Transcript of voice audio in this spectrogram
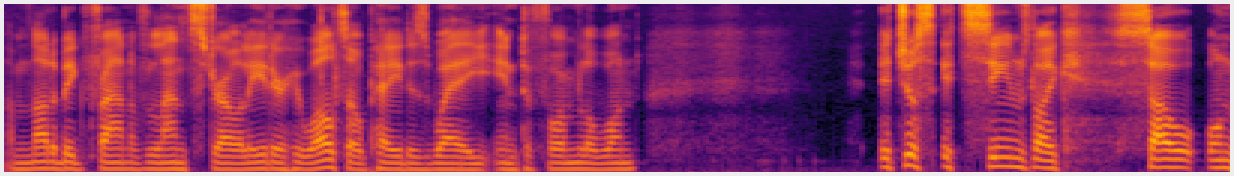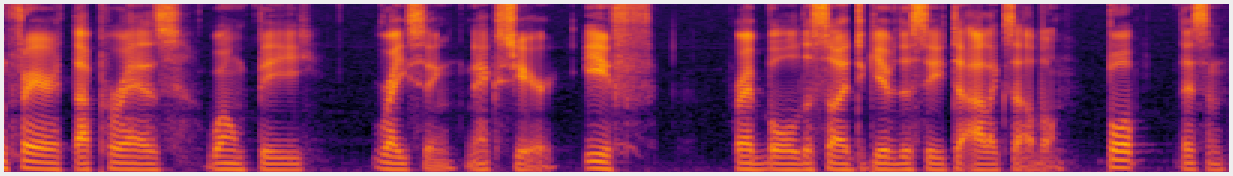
I'm not a big fan of Lance Stroll either, who also paid his way into Formula One. It just it seems like so unfair that Perez won't be racing next year if Red Bull decide to give the seat to Alex Albon. But listen,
